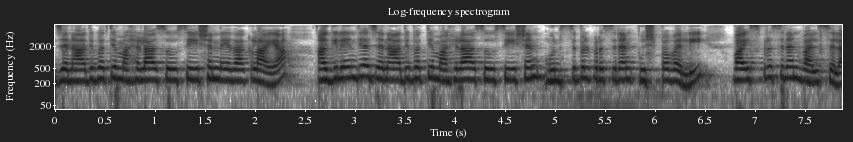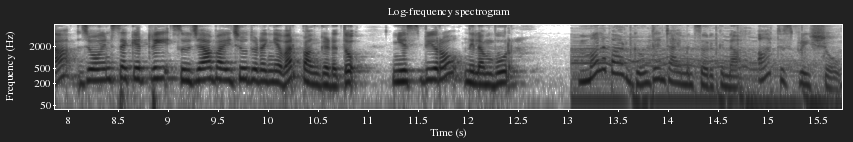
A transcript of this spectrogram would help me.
ജനാധിപത്യ മഹിളാ അസോസിയേഷൻ നേതാക്കളായ അഖിലേന്ത്യാ ജനാധിപത്യ മഹിളാ association municipal president Pushpavalli vice president Vatsala joint secretary Suja Baiju തുടങ്ങിയവർ പങ്കെടുത്തു. News bureau Nilambur. Malabar golden diamonds ഒരുക്കുന്ന ആർട്ടിസ്റ്റ് ഫ്രീ ഷോ.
